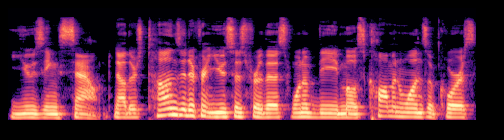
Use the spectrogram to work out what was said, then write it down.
using sound. Now there's tons of different uses for this. One of the most common ones, of course,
